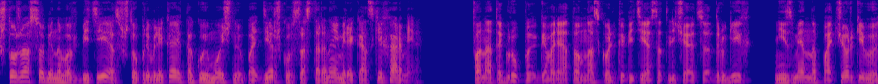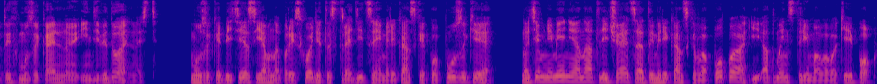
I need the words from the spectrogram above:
Что же особенного в BTS, что привлекает такую мощную поддержку со стороны американских армий? Фанаты группы, говоря о том, насколько BTS отличаются от других, неизменно подчеркивают их музыкальную индивидуальность. Музыка BTS явно происходит из традиции американской поп-музыки, но тем не менее она отличается от американского попа и от мейнстримового кей-поп.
